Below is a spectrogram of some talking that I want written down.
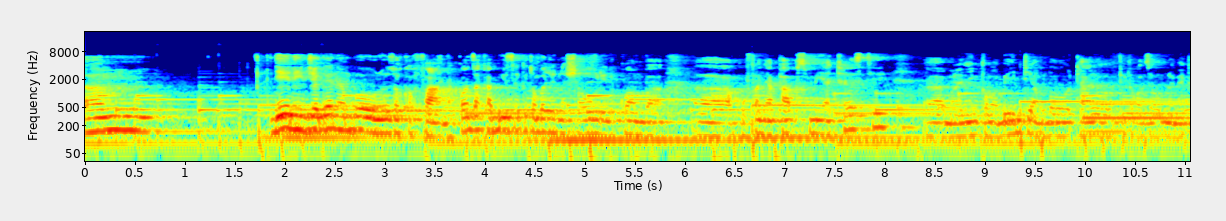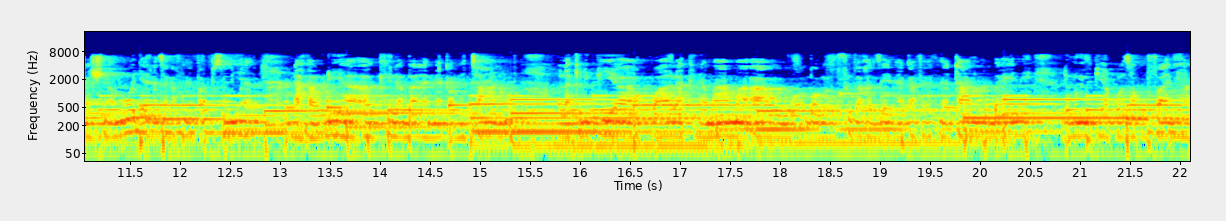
Um, je ni njia gani ambayo unaweza ukafanya? Kwanza kabisa kitu ambacho tunashauri ni kwamba uh, kufanya pap smear uh, mara nyingi kwa mabinti ambao tayari wamefika kwanza umri wa miaka ishiri na moja anaweza akafanya pap na akarudia uh, kila baada ya miaka mitano. Lakini pia kwa wale akina mama au ambao wamefika kazia miaka 35 40 ni muhimu pia kuweza kufanya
